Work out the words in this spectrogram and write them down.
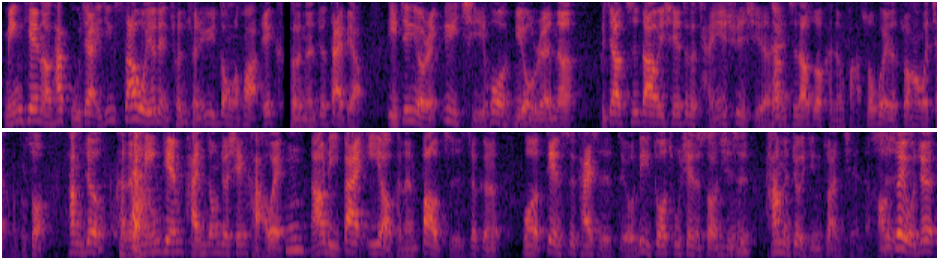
明天呢，它股价已经稍微有点蠢蠢欲动的话，也，可能就代表已经有人预期或有人呢比较知道一些这个产业讯息了。他们知道说可能法说会的状况会讲得不错，他们就可能明天盘中就先卡位，然后礼拜一哦，可能报纸这个或电视开始有利多出现的时候，其实他们就已经赚钱了。好，所以我觉得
